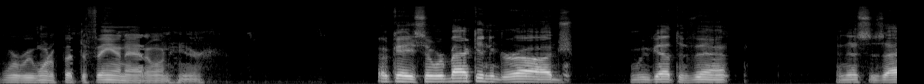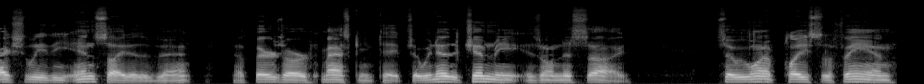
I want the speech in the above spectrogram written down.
where we want to put the fan at on here. Okay, so we're back in the garage. We've got the vent, and this is actually the inside of the vent. Up there's our masking tape. So we know the chimney is on this side. So we want to place the fan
